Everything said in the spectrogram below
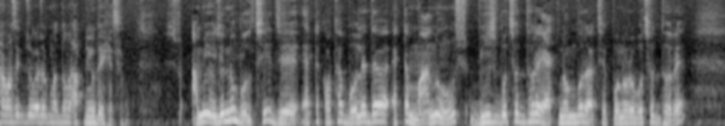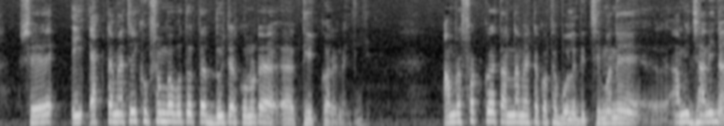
সামাজিক যোগাযোগ মাধ্যমে আপনিও দেখেছেন। আমি ওই জন্য বলছি যে একটা কথা বলে দেওয়া একটা মানুষ বিশ বছর ধরে এক নম্বর আছে পনেরো বছর ধরে সে এই একটা ম্যাচেই খুব সম্ভবত তার দুইটার কোনোটা ক্লিক করে নাই। আমরা ফট করে তার নামে একটা কথা বলে দিচ্ছি মানে আমি জানি না,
